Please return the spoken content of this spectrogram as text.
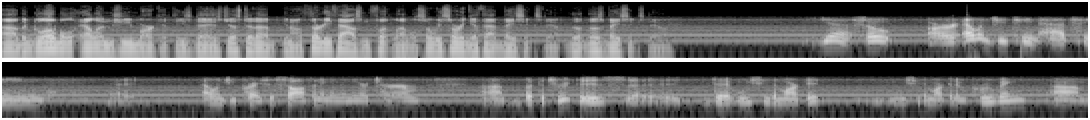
uh, the global LNG market these days, just at a you know thirty thousand foot level, so we sort of get that basics down, th- those basics down. Yeah. So our LNG team had seen uh, LNG prices softening in the near term, um, but the truth is uh, that we see the market we see the market improving um,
